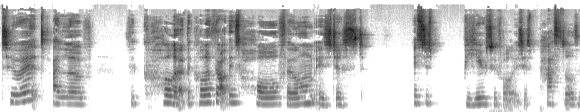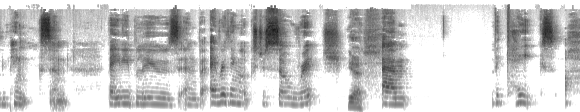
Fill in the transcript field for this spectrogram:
to it. I love the colour. The colour throughout this whole film is just it's just beautiful. It's just pastels and pinks and baby blues and but everything looks just so rich. Yes. Um, the cakes. Oh,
